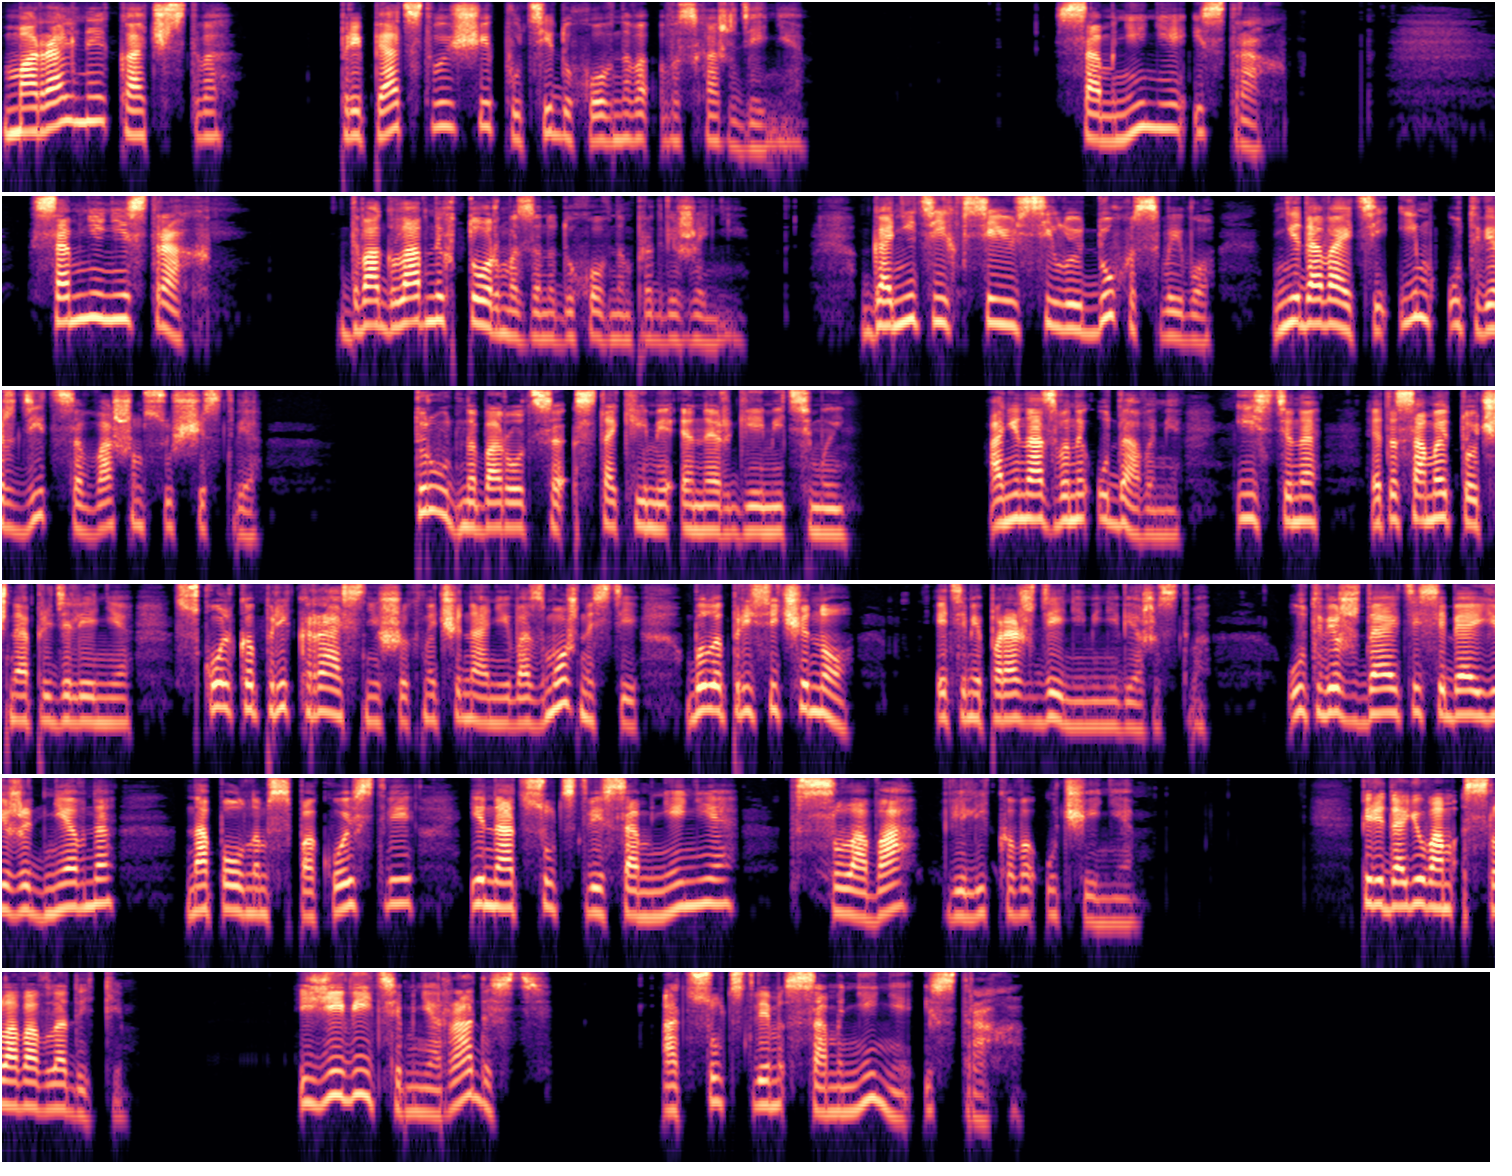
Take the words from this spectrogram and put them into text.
Моральные качества, препятствующие пути духовного восхождения. Сомнение и страх. Сомнение и страх — два главных тормоза на духовном продвижении. Гоните их всею силою духа своего, не давайте им утвердиться в вашем существе. Трудно бороться с такими энергиями тьмы. Они названы удавами. Истина — это самое точное определение, сколько прекраснейших начинаний и возможностей было пресечено этими порождениями невежества. Утверждайте себя ежедневно на полном спокойствии и на отсутствии сомнения в слова великого учения. Передаю вам слова владыки. «Явите мне радость отсутствием сомнения и страха».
